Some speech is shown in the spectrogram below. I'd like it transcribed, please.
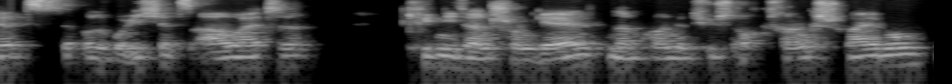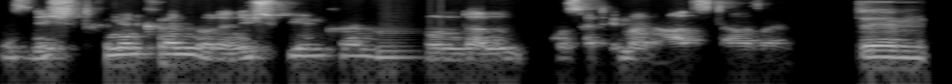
jetzt oder wo ich jetzt arbeite, kriegen die dann schon Geld und dann brauchen natürlich auch Krankschreibung, wenn sie nicht trainieren können oder nicht spielen können und dann muss halt immer ein Arzt da sein. Ähm,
